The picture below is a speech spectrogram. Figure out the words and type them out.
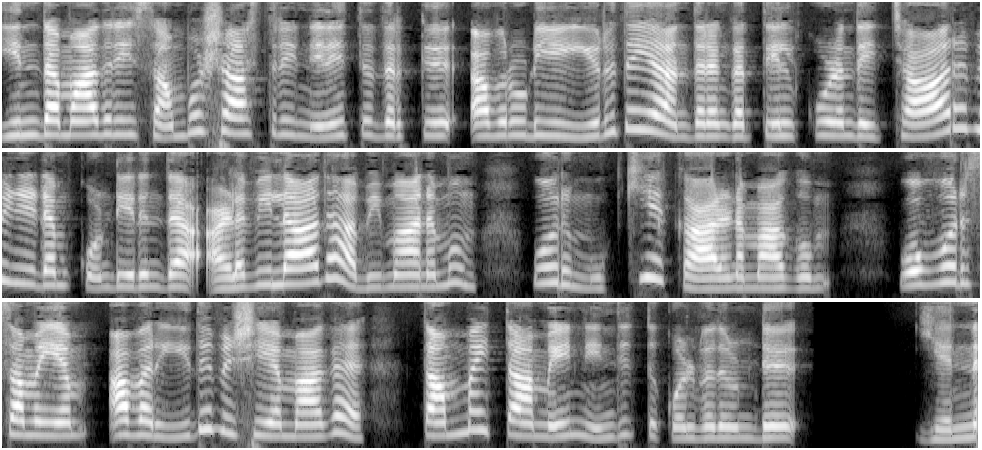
இந்த மாதிரி சம்பு சாஸ்திரி நினைத்ததற்கு அவருடைய இருதய அந்தரங்கத்தில் குழந்தை சாருவினிடம் கொண்டிருந்த அளவிலாத அபிமானமும் ஒரு முக்கிய காரணமாகும். ஒவ்வொரு சமயம் அவர் இது விஷயமாக தம்மை தாமே நிந்தித்துக் கொள்வதுண்டு. என்ன?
